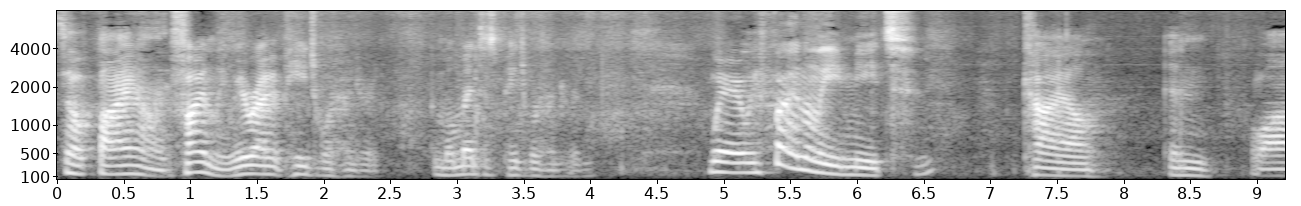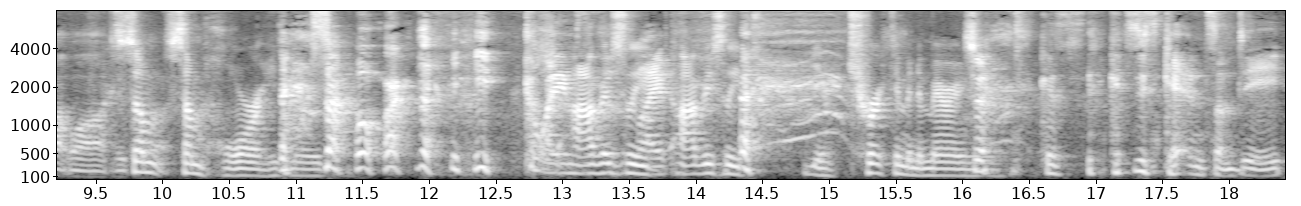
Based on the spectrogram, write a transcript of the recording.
So finally, Finally, we arrive at page 100, the momentous page 100, where we finally meet Kyle and wah wah. some some whore he's married. some whore that he claims obviously, obviously, yeah, tricked him into marrying because because he's getting some D.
